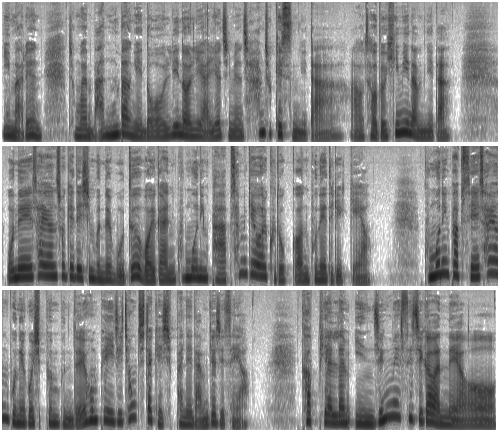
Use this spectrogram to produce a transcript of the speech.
이 말은 정말 만방에 널리 널리 알려지면 참 좋겠습니다. 아, 저도 힘이 납니다. 오늘 사연 소개되신 분들 모두 월간 굿모닝 팝스 3개월 구독권 보내드릴게요. 굿모닝 팝스에 사연 보내고 싶은 분들 홈페이지 청취자 게시판에 남겨주세요. 커피 알람 인증 메시지가 왔네요.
